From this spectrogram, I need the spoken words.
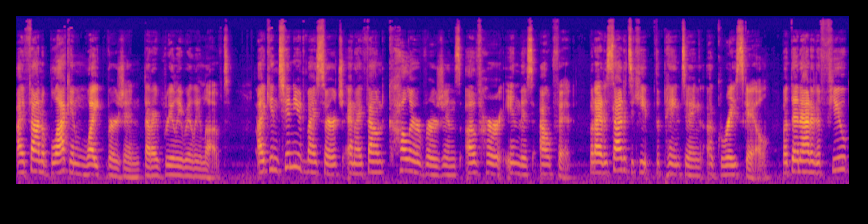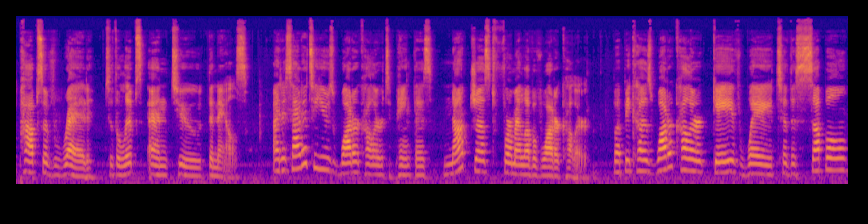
I found a black and white version that I really, really loved. I continued my search and I found color versions of her in this outfit, but I decided to keep the painting a grayscale, but then added a few pops of red to the lips and to the nails. I decided to use watercolor to paint this not just for my love of watercolor, but because watercolor gave way to the supple,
